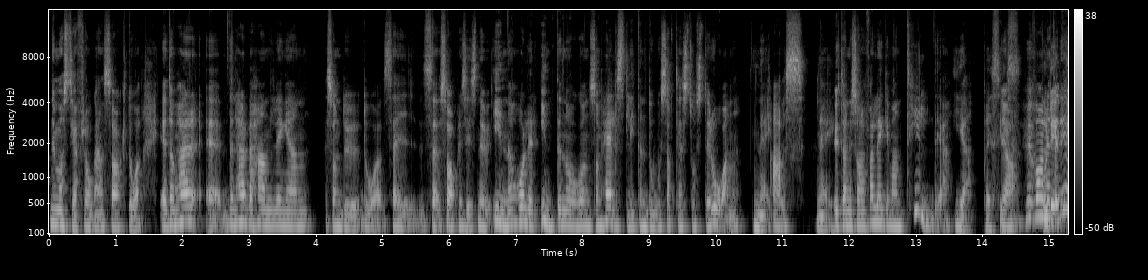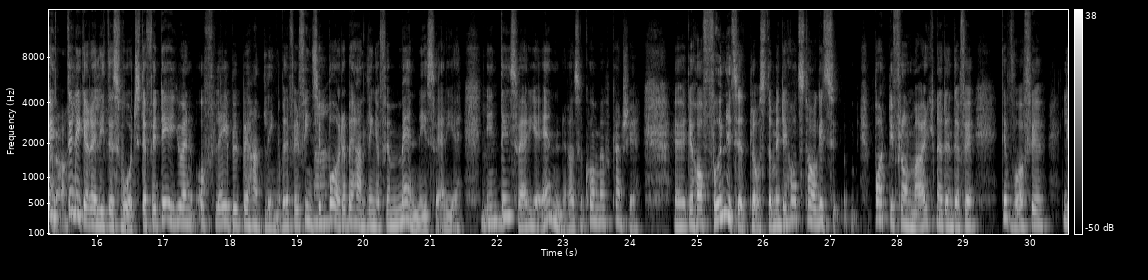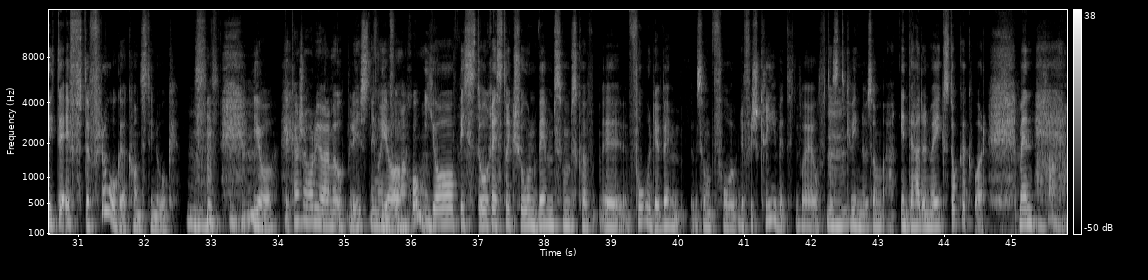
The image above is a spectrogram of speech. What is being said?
Nu måste jag fråga en sak då. Eh, De här, eh, den här behandlingen som du då säg, sa sa precis nu innehåller inte någon som helst liten dos av testosteron Nej. alls. Nej. Utan i sådana fall lägger man till det. Ja, precis. Ja, hur vanligt och är det det då? ytterligare lite svårt, därför det är ju en off-label behandling. Det finns ju Ja. bara behandlingar för män i Sverige. Mm. Inte i Sverige än, alltså kommer kanske. Eh, Det har funnits ett plåster, men det har tagits bort ifrån marknaden därför det var för lite efterfrågan, konstigt nog. ja. Det kanske har att göra med upplysning och Ja, information. ja, visst. Och restriktion, vem som ska eh, få det, vem som får det förskrivet. Det var oftast Mm. kvinnor som inte hade några äggstockar kvar. Men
